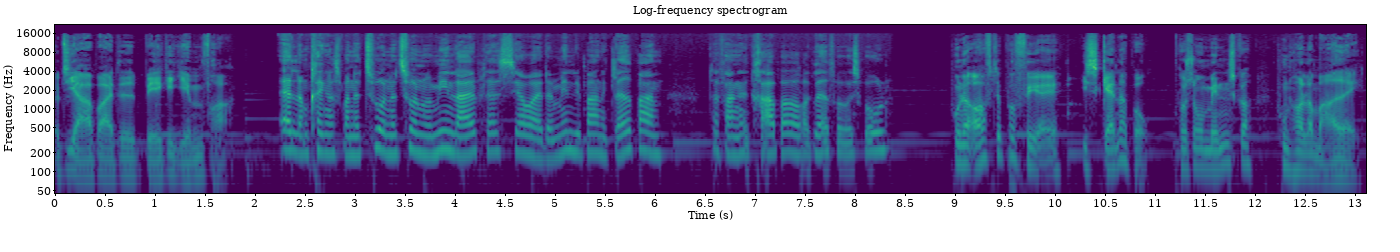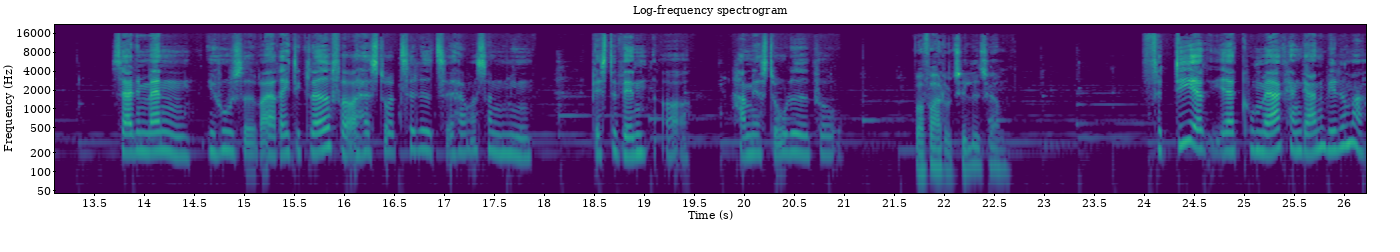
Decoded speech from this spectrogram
og de arbejdede begge hjemmefra. Alt omkring os var natur. Naturen var min legeplads. Jeg var et almindeligt barn, et glad barn, der fangede krabber og var glad for i skole. Hun er ofte på ferie i Skanderborg hos nogle mennesker, hun holder meget af. Særligt manden i huset var jeg rigtig glad for at have stor tillid til. Han var sådan min bedste ven, og ham jeg stolede på. Hvorfor har du tillid til ham? Fordi jeg, jeg kunne mærke, at han gerne ville mig.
